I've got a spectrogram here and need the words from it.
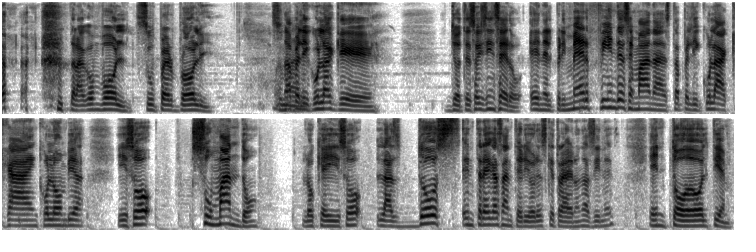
Dragon Ball, Super Broly. Es una película que yo te soy sincero, en el primer fin de semana esta película acá en Colombia hizo sumando lo que hizo las dos entregas anteriores que trajeron a cines en todo el tiempo.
